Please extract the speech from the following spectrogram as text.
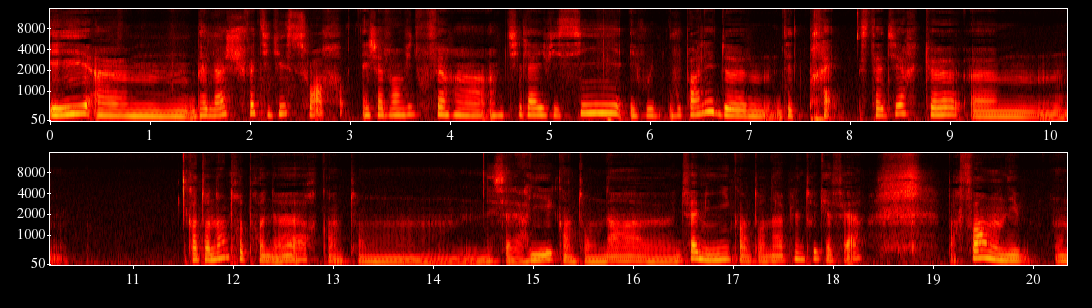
Et euh, ben là, je suis fatiguée ce soir et j'avais envie de vous faire un, petit live ici et vous, vous parler d'être prêt. C'est-à-dire que euh, quand on est entrepreneur, quand on est salarié, quand on a euh, une famille, quand on a plein de trucs à faire, parfois on, est, on,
